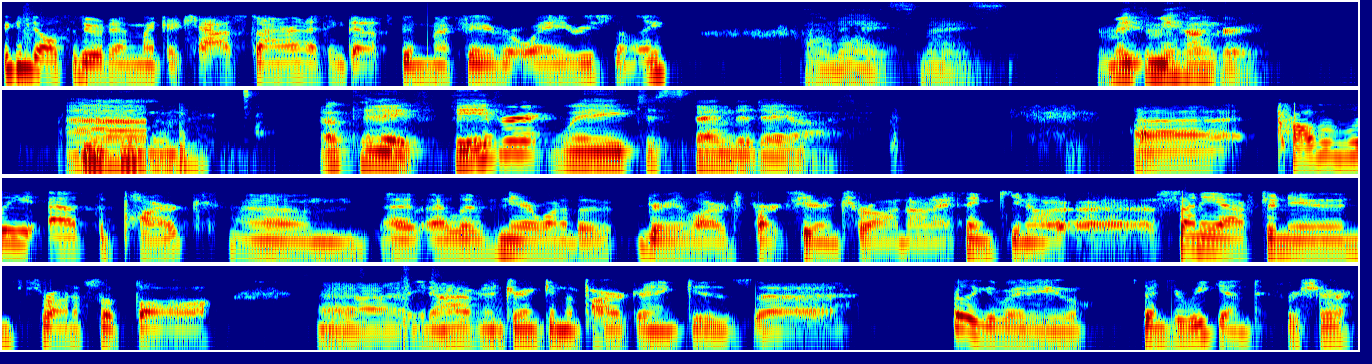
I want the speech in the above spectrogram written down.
I can also do it in like a cast iron. I think that's been my favorite way recently. Oh, nice, nice. You're making me hungry. Um, okay, favorite way to spend a day off. Uh, probably at the park. Um, I, I, live near one of the very large parks here in Toronto, and I think you know a sunny afternoon, throwing a football, uh, you know, having a drink in the park, I think is uh, a really good way to spend your weekend for sure.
